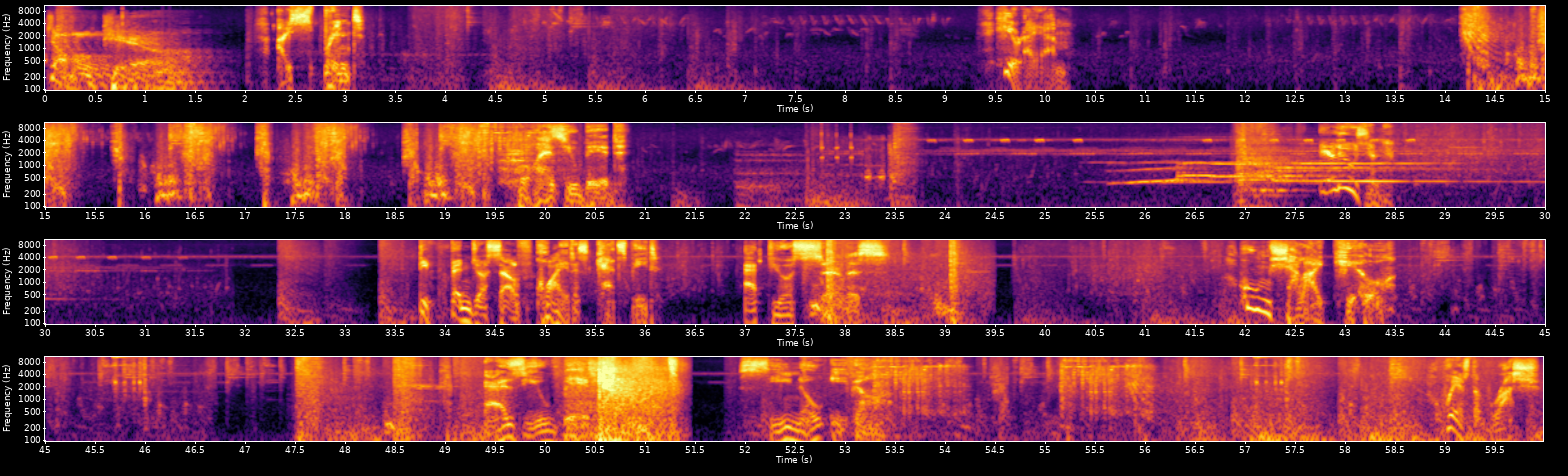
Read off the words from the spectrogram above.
Double kill. I sprint. Here I am. Oh, As you bid. Illusion. Defend yourself. Quiet as cat's feet. At your service. Whom shall I kill? As you bid. See no evil. Where's the rush?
